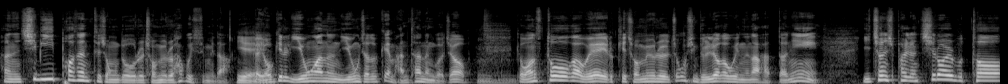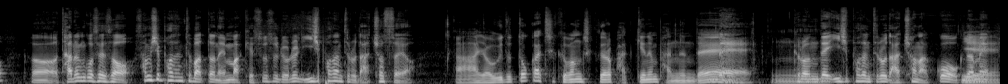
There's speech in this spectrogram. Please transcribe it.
한 12% 정도를 점유를 하고 있습니다. 예. 음. 그러니까 여기를 이용하는 이용자도 꽤 많다는 거죠. 그러니까 원스토어가 왜 이렇게 점유율을 조금씩 늘려가고 있느냐 봤더니 2018년 7월부터 어, 다른 곳에서 30% 받던 앱마켓 수수료를 20%로 낮췄어요. 아 여기도 똑같이 그 방식대로 받기는 받는데 네. 그런데 20%로 낮춰놨고 그 다음에 예.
